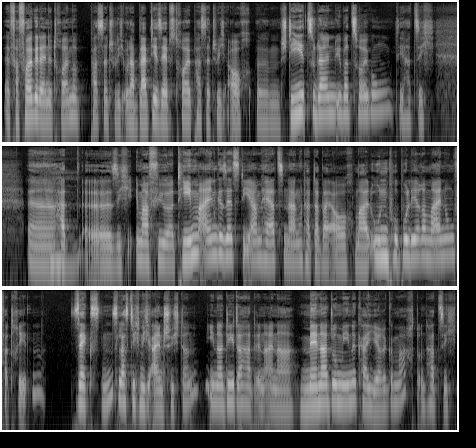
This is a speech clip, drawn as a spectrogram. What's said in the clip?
äh, verfolge deine Träume passt natürlich, oder bleib dir selbst treu, passt natürlich auch, ähm, stehe zu deinen Überzeugungen. Sie hat sich äh, mhm. hat äh, sich immer für Themen eingesetzt, die ihr am Herzen lagen und hat dabei auch mal unpopuläre Meinungen vertreten. Sechstens, lass dich nicht einschüchtern. Ina Deta hat in einer Männerdomäne Karriere gemacht und hat sich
